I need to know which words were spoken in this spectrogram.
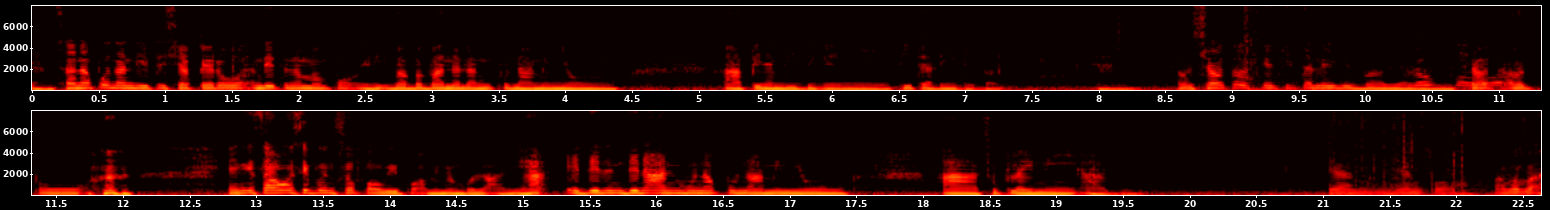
Yan, sana po nandito siya pero andito naman po eh, ibababa na lang po namin yung ah, pinabibigay ni Tita Ladybug. Yan. So, shout out kay Tita Ladybug. Yan. Hello po. Shout out po. Yan, kasama ko si Bunso, pauwi po kami ng Bulaan. Iha, eh, din, dinaan muna po namin yung ah, supply ni Abby. Yan, yan po. Mababa.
